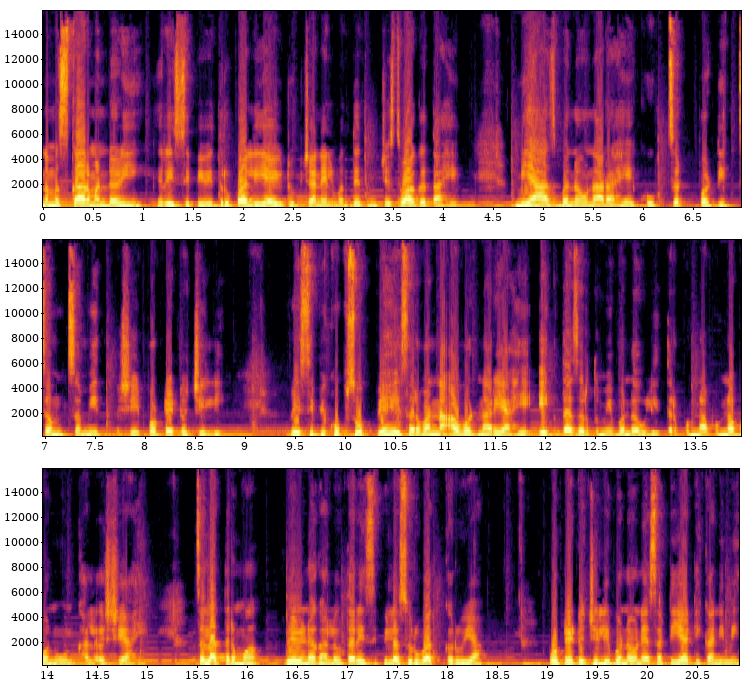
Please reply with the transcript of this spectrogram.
नमस्कार मंडळी रेसिपी विथ रुपाली या यूट्यूब चॅनेलमध्ये तुमचे स्वागत आहे. मी आज बनवणार आहे खूप चटपटीत चमचमीत असे पोटॅटो चिली रेसिपी खूप सोपी आहे सर्वांना आवडणारी आहे. एकदा जर तुम्ही बनवली तर पुन्हा पुन्हा बनवून खाल अशी आहे. चला तर मग वेळ न घालवता रेसिपीला सुरुवात करूया. पोटॅटो चिली बनवण्यासाठी या ठिकाणी मी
